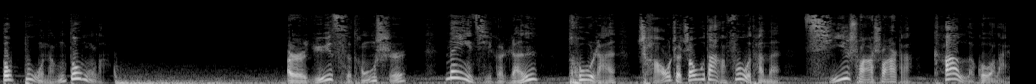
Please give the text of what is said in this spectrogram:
都不能动了。而与此同时，那几个人突然朝着周大富他们齐刷刷的看了过来，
